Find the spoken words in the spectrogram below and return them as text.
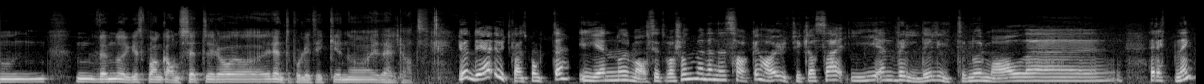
hvem Norges Bank ansetter, og rentepolitikken og i det hele tatt? Jo, det er utgangspunktet i en normalsituasjon, men denne saken har utvikla seg i en veldig lite normal eh, retning.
